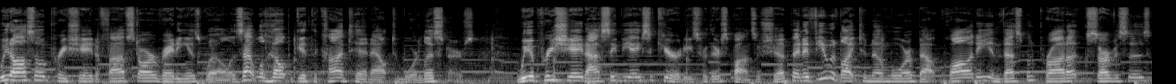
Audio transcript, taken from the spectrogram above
We'd also appreciate a five star rating as well, as that will help get the content out to more listeners. We appreciate ICBA Securities for their sponsorship, and if you would like to know more about quality investment products, services,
